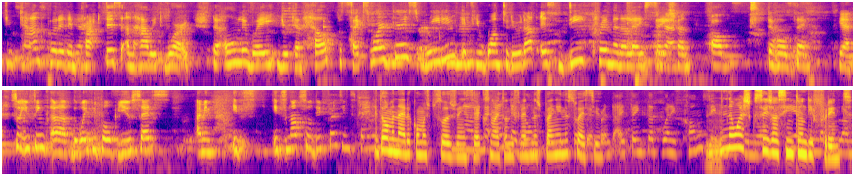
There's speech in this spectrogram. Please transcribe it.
You can't put it in practice and how it works. The only way you can help sex workers, really, mm-hmm. if you want to do that, is decriminalization yeah. of the whole thing. Yeah. So you think uh, the way people view sex, I mean, it's Então a maneira como as pessoas veem sexo não é tão diferente na Espanha e na Suécia. Não acho que seja assim tão diferente.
